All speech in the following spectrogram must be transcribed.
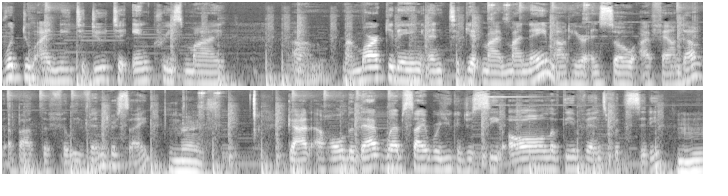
what do I need to do to increase my um, my marketing and to get my my name out here?" And so I found out about the Philly vendor site. Nice. Got a hold of that website where you can just see all of the events for the city hmm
